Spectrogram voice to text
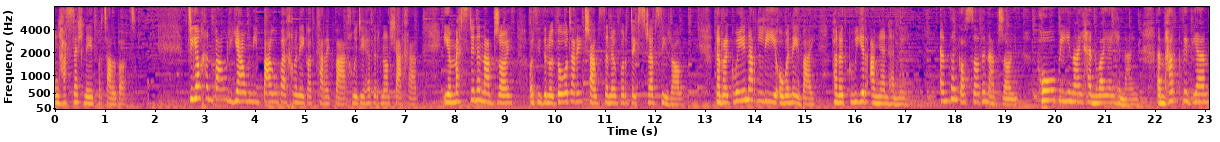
yng Nghastell Nedd Portalbot. Diolch yn fawr iawn i bawb a ychwanegodd carreg fach wedi heddurno'n llachar i ymestyn y nadroedd wrth iddyn nhw ddod ar eu traws yn y fwrdeistref sirol, gan roi gwen ar lu o wynebau pan oedd gwir angen hynny ymddangosodd yn adroedd pob un a'i henwau ei hunain, ym Mharc Fifian,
